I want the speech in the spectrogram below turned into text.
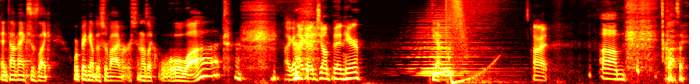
And Tom Hanks is like, we're picking up the survivors. And I was like, what? I, got- I got to jump in here. yeah. All right. Um, Classic.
